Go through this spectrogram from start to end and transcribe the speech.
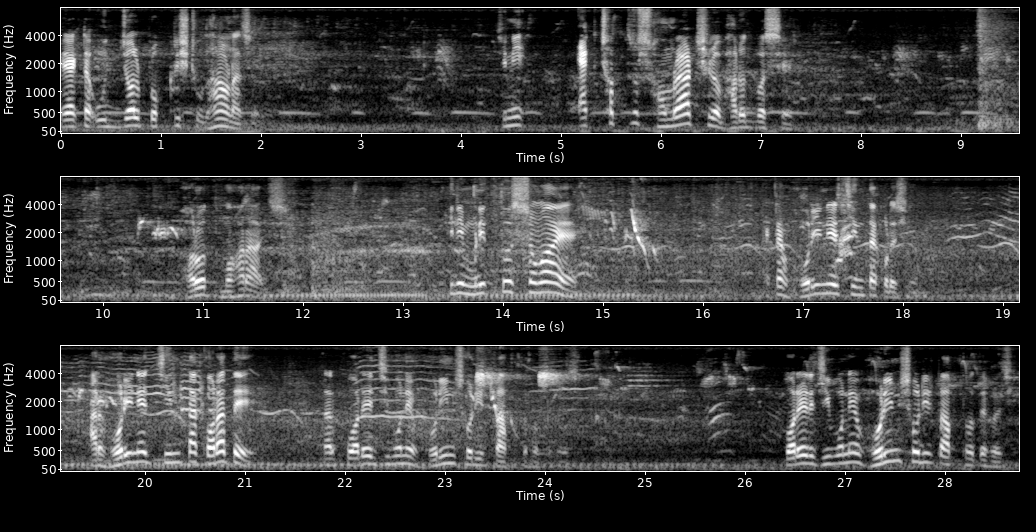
এর একটা উজ্জ্বল প্রকৃষ্ট উদাহরণ আছে। যিনি একছত্র সম্রাট ছিল ভারতবর্ষের ভরত মহারাজ। তিনি মৃত্যুর সময় একটা হরিণের চিন্তা করেছিলেন। আর হরিণের চিন্তা করাতে তার পরের জীবনে হরিণ শরীর প্রাপ্ত হতে হয়েছে পরের জীবনে হরিণ শরীর প্রাপ্ত হতে হয়েছিল।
